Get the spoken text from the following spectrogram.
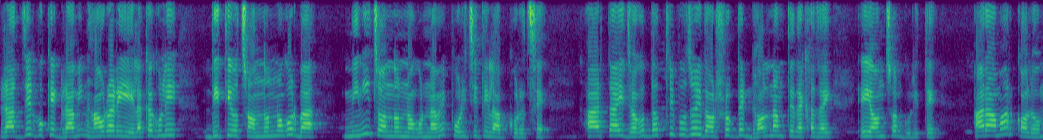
রাজ্যের বুকে গ্রামীণ হাওড়ার এই এলাকাগুলি দ্বিতীয় চন্দননগর বা মিনি চন্দননগর নামে পরিচিতি লাভ করেছে। আর তাই জগদ্ধাত্রী পুজোয় দর্শকদের ঢল নামতে দেখা যায় এই অঞ্চলগুলিতে। আর আমার কলম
